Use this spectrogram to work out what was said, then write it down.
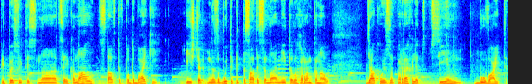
Підписуйтесь на цей канал, ставте вподобайки і ще не забудьте підписатися на мій телеграм-канал. Дякую за перегляд. Всім бувайте!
